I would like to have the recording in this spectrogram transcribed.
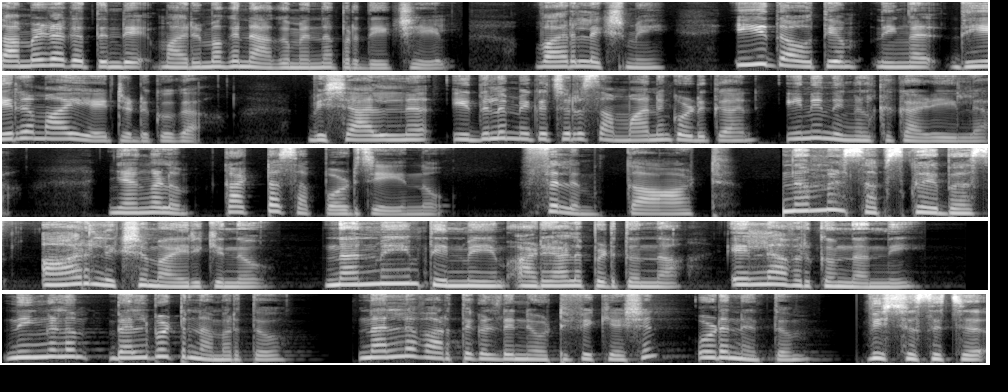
തമിഴകത്തിന്റെ മരുമകനാകുമെന്ന പ്രതീക്ഷയിൽ. വരലക്ഷ്മി ഈ ദൗത്യം നിങ്ങൾ ധീരമായി ഏറ്റെടുക്കുക. വിശാലിന് ഇതിലും മികച്ചൊരു സമ്മാനം കൊടുക്കാൻ ഇനി നിങ്ങൾക്ക് കഴിയില്ല. ഞങ്ങളും കട്ട സപ്പോർട്ട് ചെയ്യുന്നു. ഫിലിം കാട്ട് നമ്മൾ സബ്സ്ക്രൈബേഴ്സ് ആറ് ലക്ഷമായിരിക്കുന്നു. നന്മയും തിന്മയും അടയാളപ്പെടുത്തുന്ന എല്ലാവർക്കും നന്ദി. നിങ്ങളും ബെൽബട്ടൺ അമർത്തോ. നല്ല വാർത്തകളുടെ നോട്ടിഫിക്കേഷൻ ഉടനെത്തും. വിശ്വസിച്ച്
